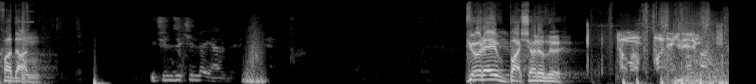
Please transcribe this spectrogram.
kafadan. Üçüncü kill geldi. Görev başarılı. Tamam hadi gidelim.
